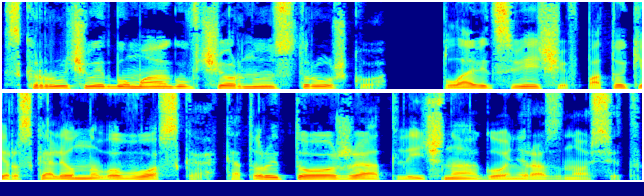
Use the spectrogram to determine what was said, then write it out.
скручивает бумагу в черную стружку, плавит свечи в потоке раскаленного воска, который тоже отлично огонь разносит.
